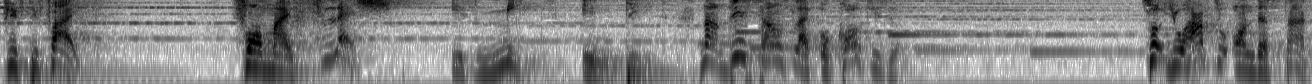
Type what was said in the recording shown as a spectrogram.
55 for my flesh is meat indeed. Now this sounds like occultism. So you have to understand.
